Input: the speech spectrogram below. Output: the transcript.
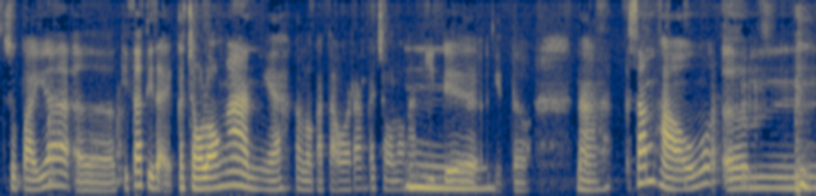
supaya uh, kita tidak kecolongan ya kalau kata orang kecolongan hmm. ide gitu. Nah somehow um,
